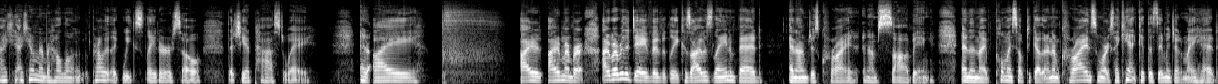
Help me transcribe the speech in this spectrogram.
I can't, I can't remember how long probably like weeks later or so that she had passed away. And i i i remember i remember the day vividly because i was laying in bed and i'm just crying and i'm sobbing and then i pull myself together and i'm crying some more because i can't get this image out of my head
